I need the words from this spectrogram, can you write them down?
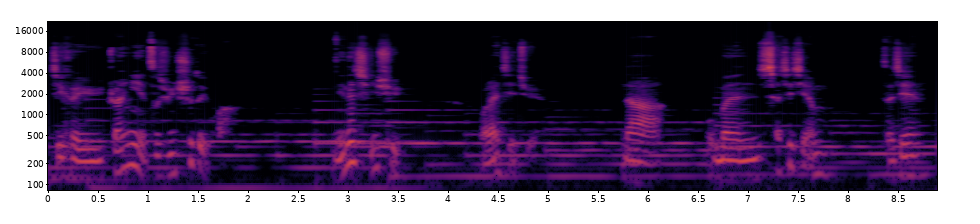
即可与专业咨询师对话。您的情绪，我来解决。那我们下期节目再见。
